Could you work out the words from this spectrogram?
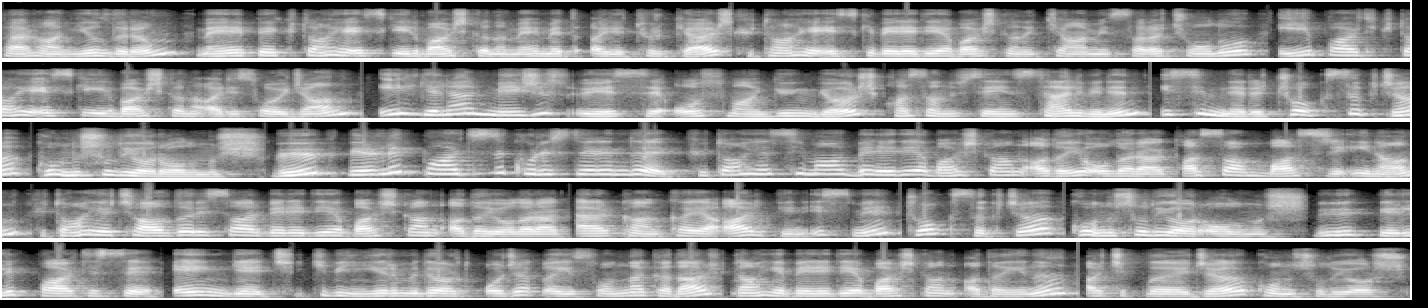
Ferhan Yıldırım, MHP Kütahya Eski İl Başkanı Mehmet Ali Türker, Kütahya Eski Belediye Başkanı Kamil Saraçoğlu, İyi Parti Kütahya Eski İl Başkanı Ali Soycan, İl Genel Meclis Üyesi Osman Güngör, Hasan Hüseyin Selvi'nin isimleri çok sıkça konuşuluyor olmuş. Büyük Birlik Partisi kulislerinde Kütahya Simav Belediye Başkan adayı olarak Hasan Basri İnan, Kütahya Çavdarhisar Belediye Başkan adayı olarak Erkan Kaya Alp'in ismi çok sıkça konuşuluyor olmuş. Büyük Birlik Partisi en geç 2024 Ocak ayı sonuna kadar Kütahya Belediye Başkan adayını açıklayacağı konuşuluyor.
